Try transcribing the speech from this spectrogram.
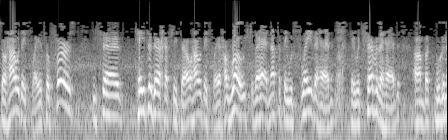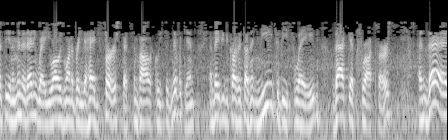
So how would they flay it? So first he says Keita der How would they flay it? Harosh, the head. Not that they would flay the head, they would sever the head, um, but we're going to see in a minute anyway, you always want to bring the head first, that's symbolically significant, and maybe because it doesn't need to be flayed, that gets brought first. And then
